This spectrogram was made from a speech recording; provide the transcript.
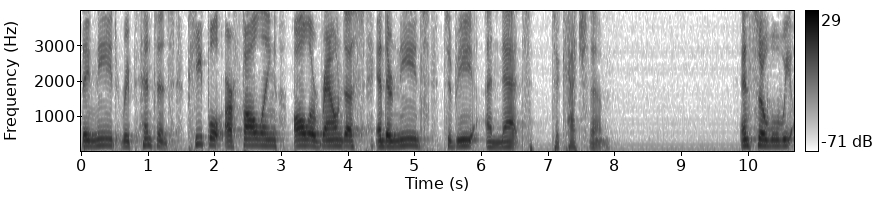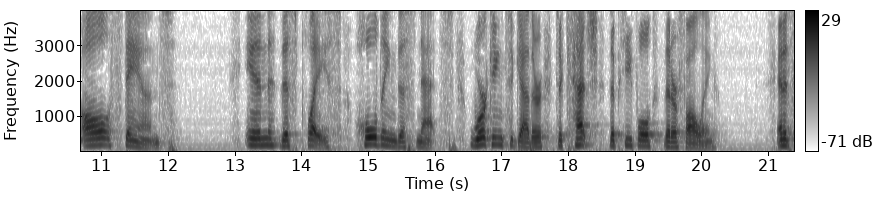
They need repentance. People are falling all around us, and there needs to be a net to catch them. And so, will we all stand in this place, holding this net, working together to catch the people that are falling? And it's,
